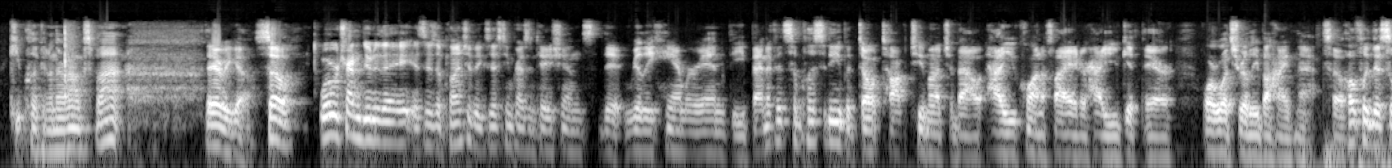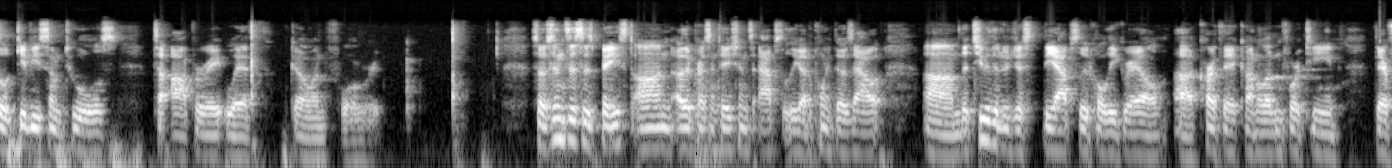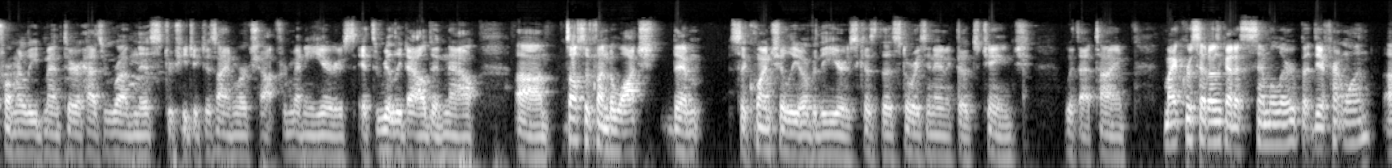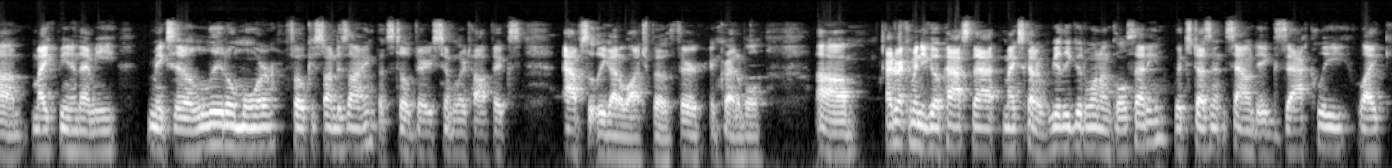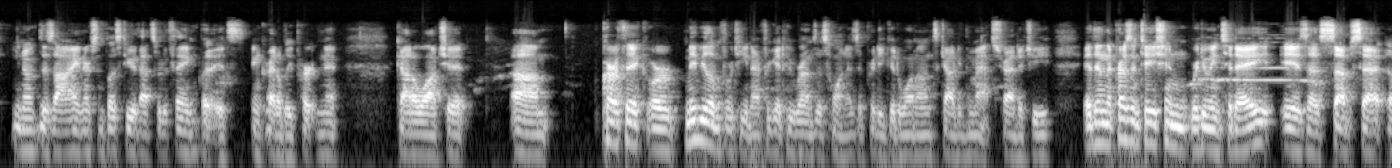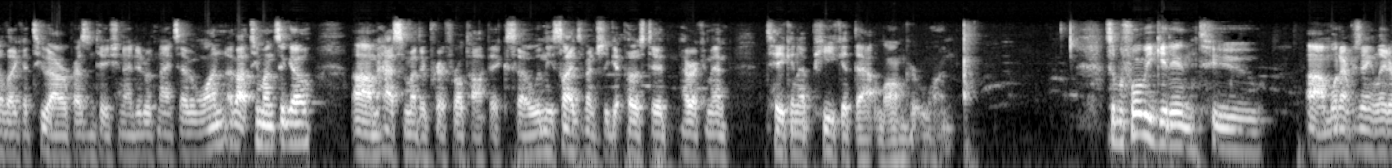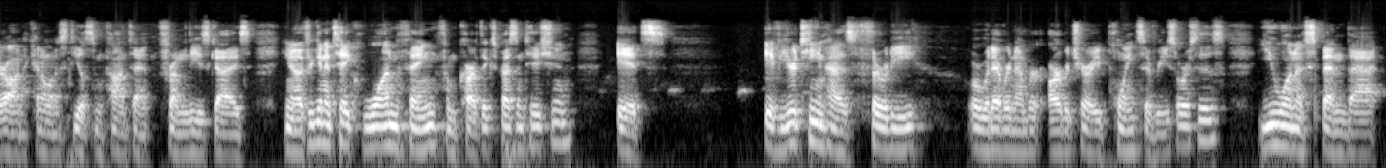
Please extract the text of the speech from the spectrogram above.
Keep clicking on the wrong spot. There we go. So what we're trying to do today is there's a bunch of existing presentations that really hammer in the benefit simplicity, but don't talk too much about how you quantify it or how you get there or what's really behind that. So hopefully this will give you some tools to operate with going forward. So since this is based on other presentations, absolutely got to point those out. Um, the two that are just the absolute holy grail, uh, Karthik on 1114 their former lead mentor has run this strategic design workshop for many years. It's really dialed in now. Um, it's also fun to watch them sequentially over the years because the stories and anecdotes change with that time. Mike Corsetto's got a similar but different one. Um, Mike being an ME makes it a little more focused on design, but still very similar topics. Absolutely got to watch both. They're incredible. Um, I'd recommend you go past that. Mike's got a really good one on goal setting, which doesn't sound exactly like you know design or simplicity or that sort of thing, but it's incredibly pertinent. Got to watch it. Um, Karthik or maybe 1114, I forget who runs this one, is a pretty good one on scouting the mat strategy. And then the presentation we're doing today is a subset of like a two-hour presentation I did with 971 about two months ago. Um, has some other peripheral topics. So when these slides eventually get posted, I recommend taking a peek at that longer one. So before we get into um, what I'm presenting later on, I kind of want to steal some content from these guys. You know, if you're going to take one thing from Karthik's presentation, it's if your team has 30 or whatever number arbitrary points of resources, you want to spend that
